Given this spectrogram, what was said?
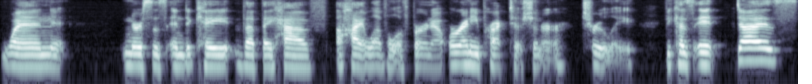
when nurses indicate that they have a high level of burnout or any practitioner truly because it does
